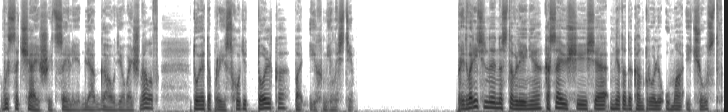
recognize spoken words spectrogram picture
высочайшей цели для Гаудия Вайшнавов, то это происходит только по их милости. Предварительное наставление, касающееся метода контроля ума и чувств,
